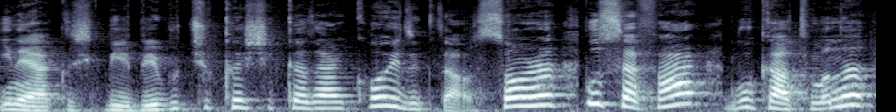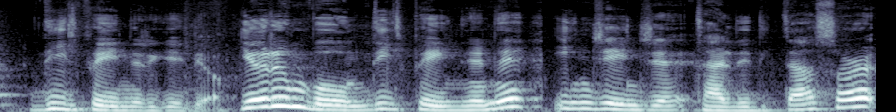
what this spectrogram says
yine yaklaşık 1-1,5 kaşık kadar koyduktan sonra bu sefer bu katmana dil peyniri geliyor. Yarım boğum dil peynirini ince ince terledikten sonra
